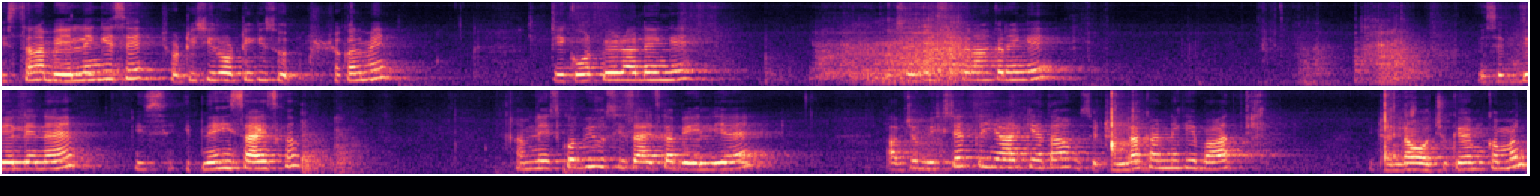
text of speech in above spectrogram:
इस तरह बेल लेंगे इसे छोटी सी रोटी की शक्ल में। एक और पेड़ा लेंगे। उसे भी इसी तरह करेंगे। इसे बेल लेना है, इस, इतने ही साइज़ का। हमने इसको भी उसी साइज़ का बेल लिया है। अब जो मिक्सचर तैयार किया था, उसे ठंडा करने के बाद ठंडा हो चुका है मुकम्मल।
